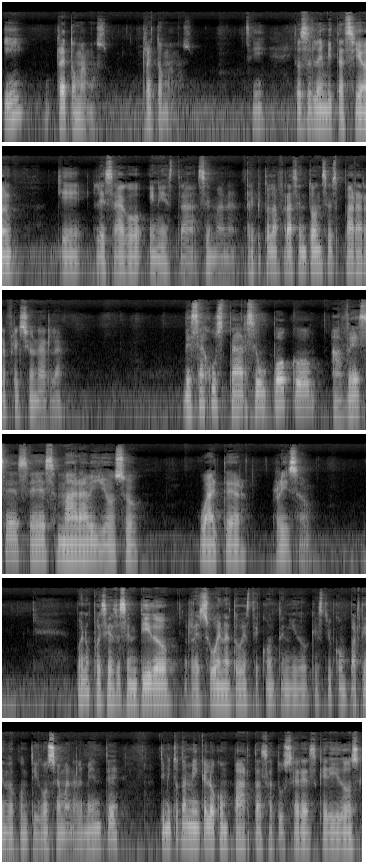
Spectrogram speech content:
y retomamos, retomamos. ¿sí? Entonces la invitación que les hago en esta semana. Repito la frase entonces para reflexionarla. Desajustarse un poco a veces es maravilloso. Walter Rizzo. Bueno, pues si hace sentido, resuena todo este contenido que estoy compartiendo contigo semanalmente, te invito también que lo compartas a tus seres queridos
